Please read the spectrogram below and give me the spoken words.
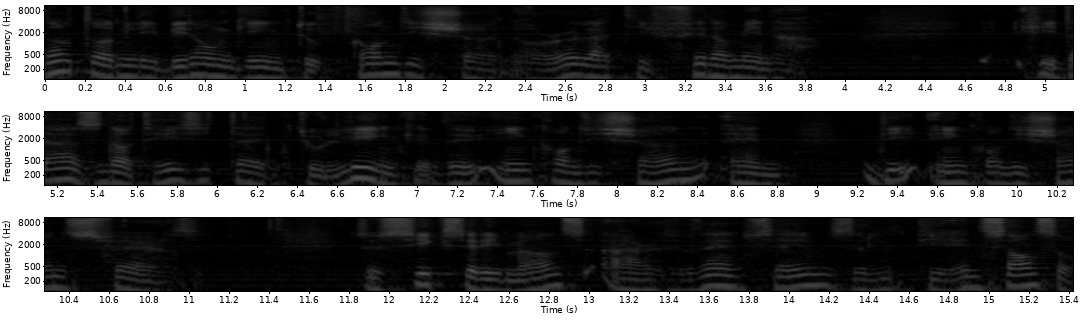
not only belonging to condition or relative phenomena, he does not hesitate to link the inconditioned and the inconditioned spheres. The six elements are themselves the, the essence of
